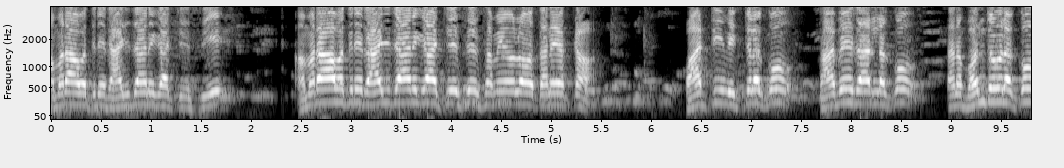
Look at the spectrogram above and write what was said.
అమరావతిని రాజధానిగా చేసి అమరావతిని రాజధానిగా చేసే సమయంలో తన యొక్క పార్టీ వ్యక్తులకు తాబేదారులకు తన బంధువులకు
